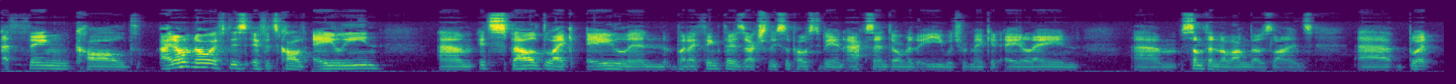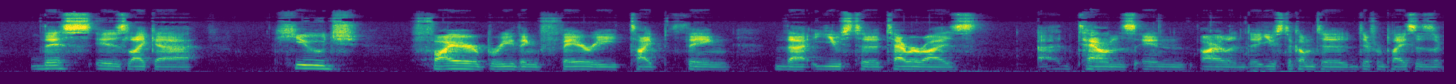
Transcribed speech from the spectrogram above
a thing called I don't know if this if it's called Aileen. Um, it's spelled like Aylin, but I think there's actually supposed to be an accent over the e, which would make it Aileen, um, something along those lines. Uh, but this is like a huge fire-breathing fairy type thing that used to terrorize uh, towns in Ireland. It used to come to different places ac-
